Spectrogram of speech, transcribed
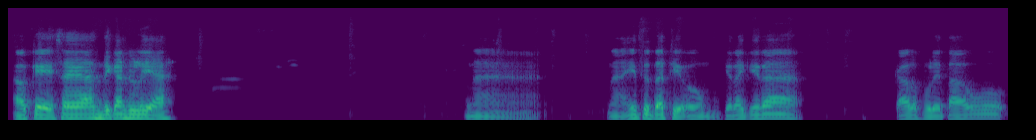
Oke saya hentikan dulu ya. Nah nah itu tadi om. Kira-kira kalau boleh tahu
